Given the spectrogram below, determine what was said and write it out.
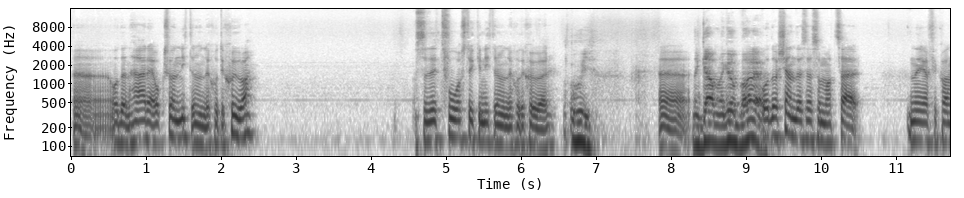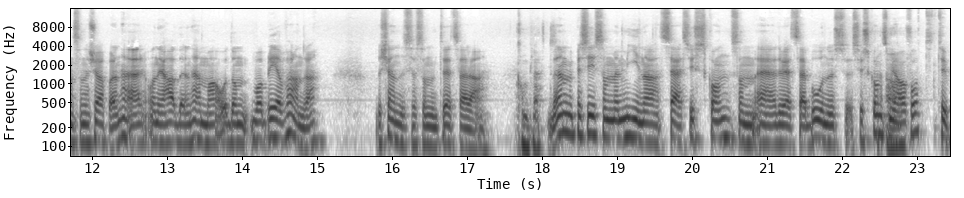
Eh, och den här är också en 1977. Så det är två stycken 1977 Oj, det är gamla gubbar. Och då kändes det som att så här, när jag fick chansen att köpa den här och när jag hade den hemma och de var bredvid varandra. Då kändes det som du vet, så här, Komplett. nej, men precis som med mina så här, syskon som är du vet, så här, bonussyskon som Ja. jag har fått. Typ.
